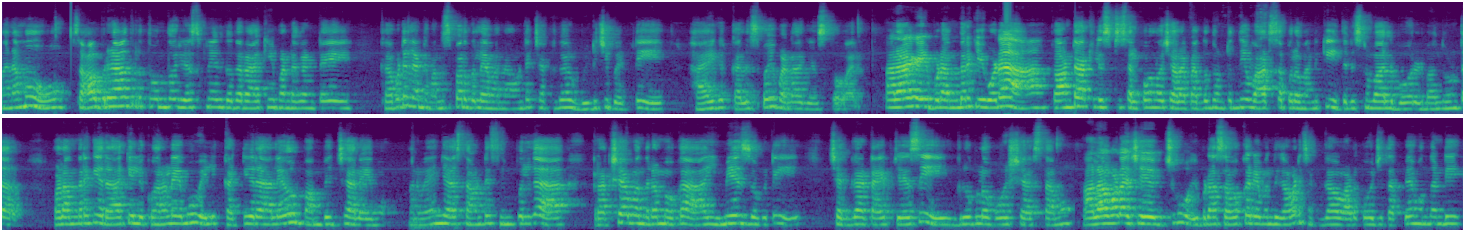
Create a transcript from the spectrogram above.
మనము సాభ్రాతృత్వంతో చేసుకునేది కదా రాఖీ పండగ అంటే. కాబట్టి ఇలాంటి మనస్పర్ధలు ఏమైనా ఉంటే చక్కగా విడిచిపెట్టి హాయిగా కలిసిపోయి పండగ చేసుకోవాలి. అలాగే ఇప్పుడు అందరికీ కూడా కాంటాక్ట్ లిస్ట్ సెల్ ఫోన్లో చాలా పెద్దది ఉంటుంది. వాట్సాప్లో మనకి తెలిసిన వాళ్ళు బోరెడు మంది ఉంటారు. వాళ్ళందరికీ రాఖీలు కొనలేము వెళ్ళి కట్టి రాలేము పంపించాలేము. మనం ఏం చేస్తామంటే సింపుల్గా రక్షాబంధనం ఒక ఇమేజ్ ఒకటి చక్కగా టైప్ చేసి గ్రూప్లో పోస్ట్ చేస్తాము. అలా కూడా చేయొచ్చు. ఇప్పుడు ఆ సౌకర్యం ఉంది కాబట్టి చక్కగా వాడుకోవచ్చు. తప్పేముందండి?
